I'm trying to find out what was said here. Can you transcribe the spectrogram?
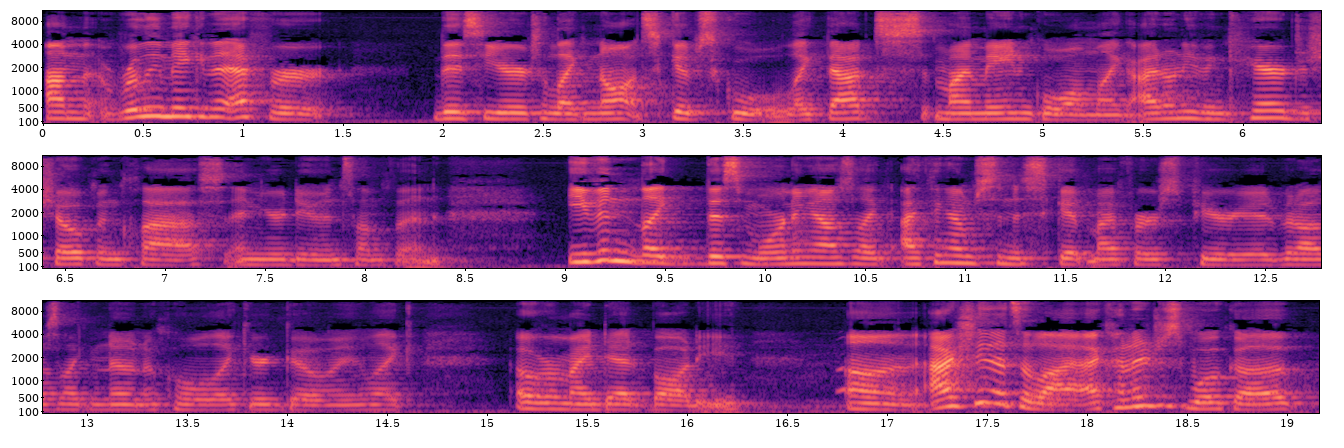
I'm really making an effort this year to like not skip school. Like that's my main goal. I'm like I don't even care to show up in class and you're doing something. Even like this morning I was like I think I'm just going to skip my first period, but I was like no Nicole, like you're going like over my dead body. Um actually that's a lie. I kind of just woke up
